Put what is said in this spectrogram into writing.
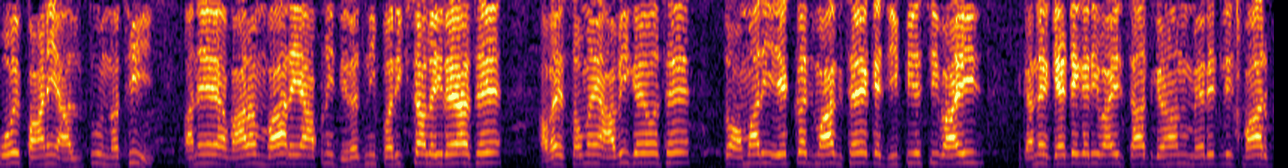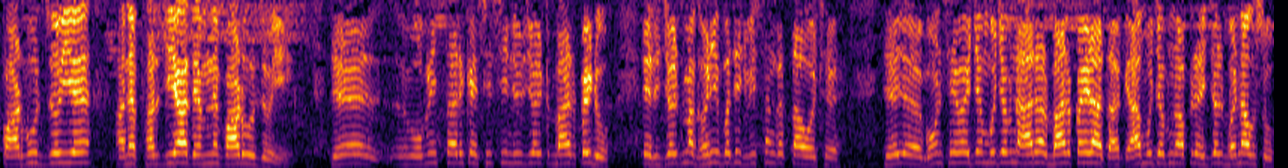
કોઈ પાણી હાલતું નથી. અને વારંવાર એ આપણી ધીરજની પરીક્ષા લઈ રહ્યા છે. હવે સમય આવી ગયો છે, તો અમારી એક જ માંગ છે કે જીપીએસસી વાઇઝ અને કેટેગરી વાઇઝ સાત ગણાનું મેરિટ લિસ્ટ બહાર પાડવું જ જોઈએ અને ફરજિયાત એમને પાડવું જોઈએ. જે ઓગણીસ તારીખે સીસી રિઝલ્ટ બહાર પડ્યું, એ રિઝલ્ટમાં ઘણી બધી જ વિસંગતતાઓ છે. જે ગૌણ સેવાય જે મુજબના આરઆર બહાર પડ્યા હતા, કે આ મુજબનું આપણે રિઝલ્ટ બનાવશું,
